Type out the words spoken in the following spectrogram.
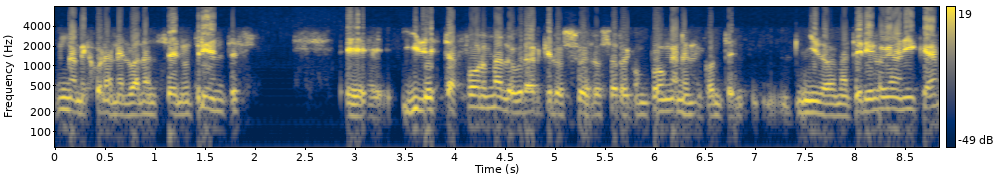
una mejora en el balance de nutrientes eh, y de esta forma lograr que los suelos se recompongan en el contenido de materia orgánica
